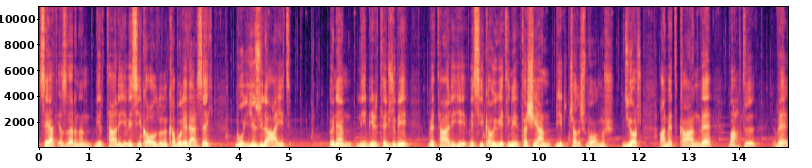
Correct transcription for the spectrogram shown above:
Seyahat yazılarının bir tarihi vesika olduğunu kabul edersek bu yüzyıla ait önemli bir tecrübi ve tarihi vesika hüviyetini taşıyan bir çalışma olmuş diyor Ahmet Kaan ve bahtı ve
